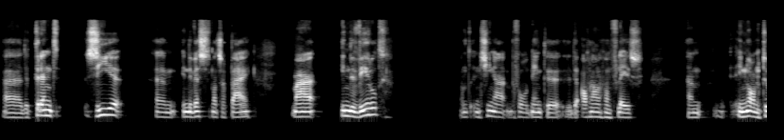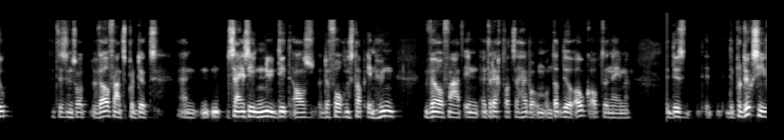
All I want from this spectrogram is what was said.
Uh, de trend zie je um, in de westerse maatschappij. Maar in de wereld, want in China bijvoorbeeld neemt de, de afname van vlees um, enorm toe. Het is een soort welvaartsproduct. En zij zien nu dit als de volgende stap in hun welvaart, in het recht wat ze hebben om, om dat deel ook op te nemen. Dus de productie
